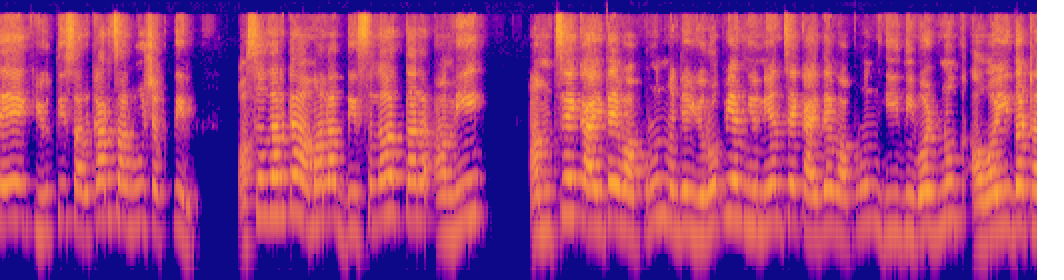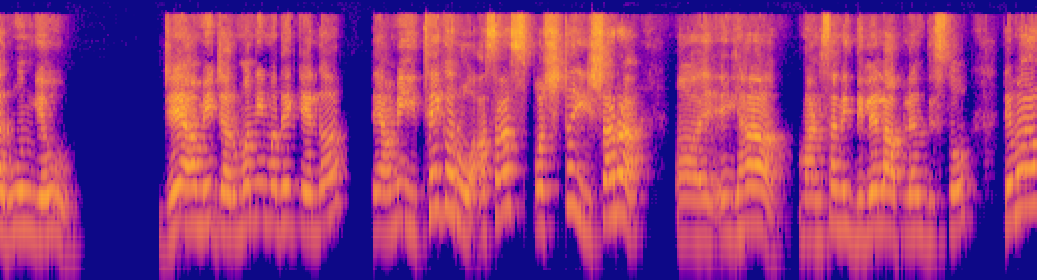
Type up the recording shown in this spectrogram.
ते एक युती सरकार चालवू शकतील. असं जर का आम्हाला दिसलं तर आम्ही आमचे कायदे वापरून म्हणजे युरोपियन युनियनचे कायदे वापरून ही निवडणूक अवैध ठरवून घेऊ. जे आम्ही जर्मनीमध्ये केलं ते आम्ही इथे करू असा स्पष्ट इशारा ह्या माणसाने दिलेला आपल्याला दिसतो. तेव्हा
